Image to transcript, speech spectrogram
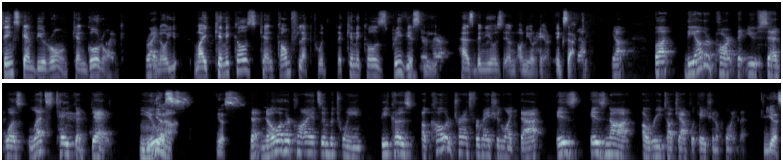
things can be wrong, can go wrong. right right. You know, you, my chemicals can conflict with the chemicals previously has been used in, on your hair. Exactly. yeah but the other part that you said was let's take a day Mhm. You and Yes. Yes. That no other clients in between because a color transformation like that is is not a retouch application appointment Yes.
